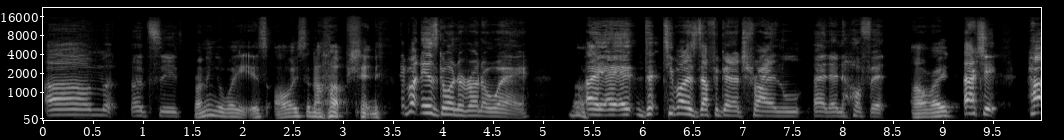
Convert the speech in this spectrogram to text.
Um, let's see. Running away is always an option. Teapot is going to run away. Oh. I, I, I D- Teapot is definitely going to try and, and and hoof it. All right. Actually, how,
